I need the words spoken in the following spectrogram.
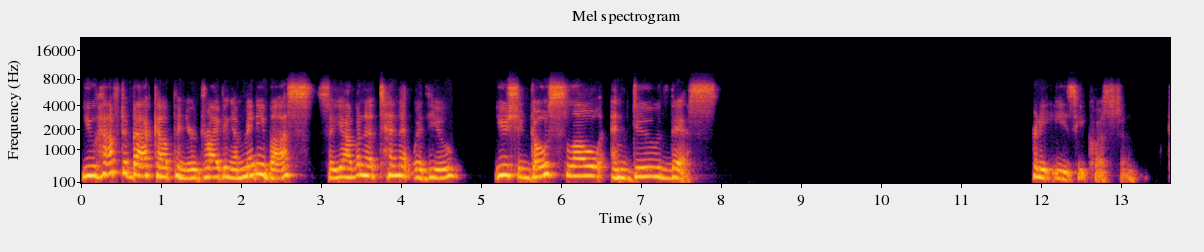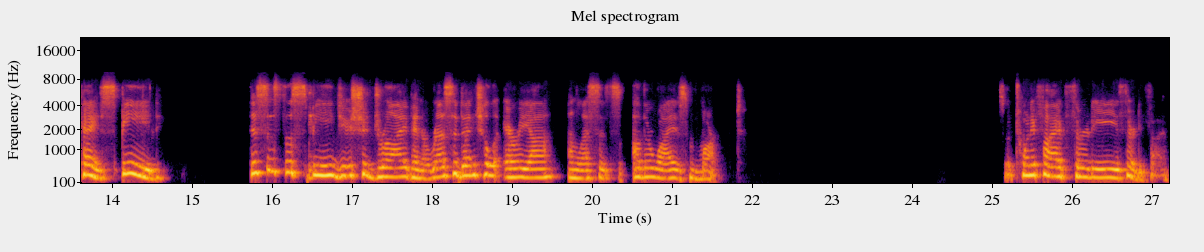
You have to back up and you're driving a minibus, so you have an attendant with you. You should go slow and do this. Pretty easy question. Okay, speed. This is the speed you should drive in a residential area unless it's otherwise marked. So 25, 30, 35.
